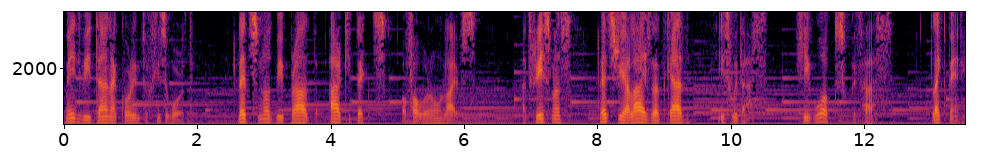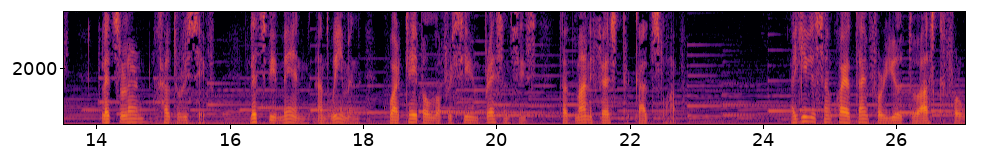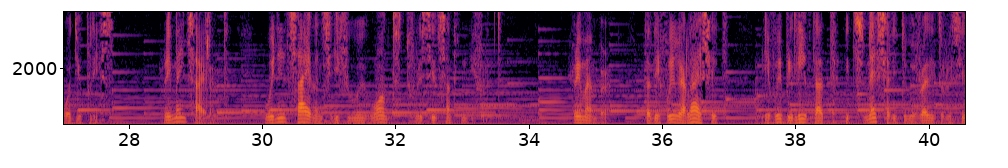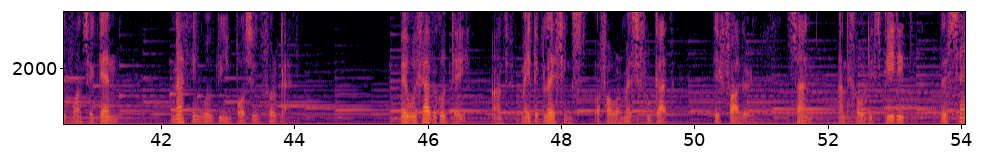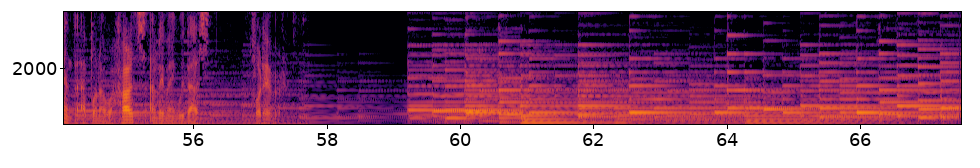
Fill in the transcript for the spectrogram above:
may it be done according to His word. Let's not be proud architects of our own lives. At Christmas, let's realize that God is with us. He walks with us. Like Mary, let's learn how to receive. Let's be men and women who are capable of receiving presences that manifest God's love. I give you some quiet time for you to ask for what you please. Remain silent. We need silence if we want to receive something different. Remember that if we realize it, if we believe that it's necessary to be ready to receive once again, nothing will be impossible for God. May we have a good day, and may the blessings of our merciful God, the Father, Son, and Holy Spirit descend upon our hearts and remain with us forever.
